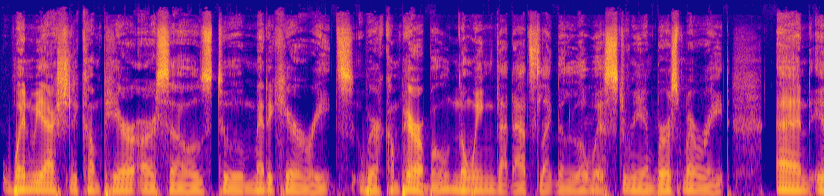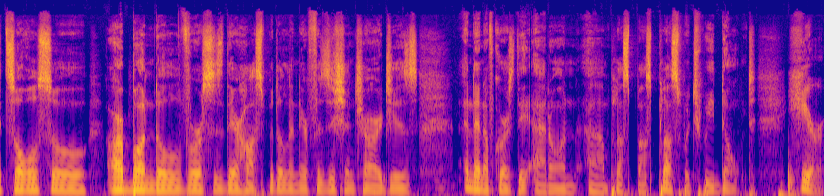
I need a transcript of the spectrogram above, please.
when we actually compare ourselves to Medicare rates, we're comparable, knowing that that's like the lowest reimbursement rate. And it's also our bundle versus their hospital and their physician charges. And then, of course, they add on um, plus, plus, plus, which we don't here.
